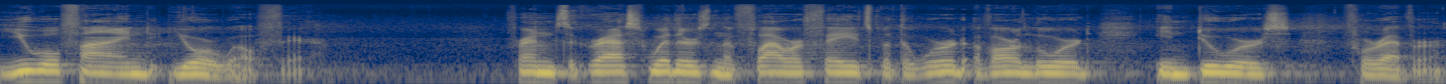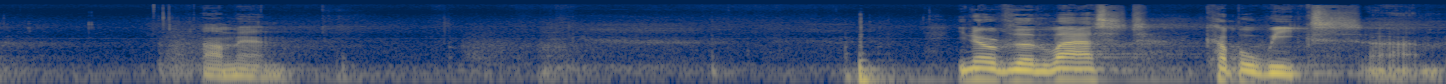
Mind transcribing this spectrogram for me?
you will find your welfare. Friends, the grass withers and the flower fades, but the word of our Lord endures forever. Amen. You know, over the last couple weeks, um,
